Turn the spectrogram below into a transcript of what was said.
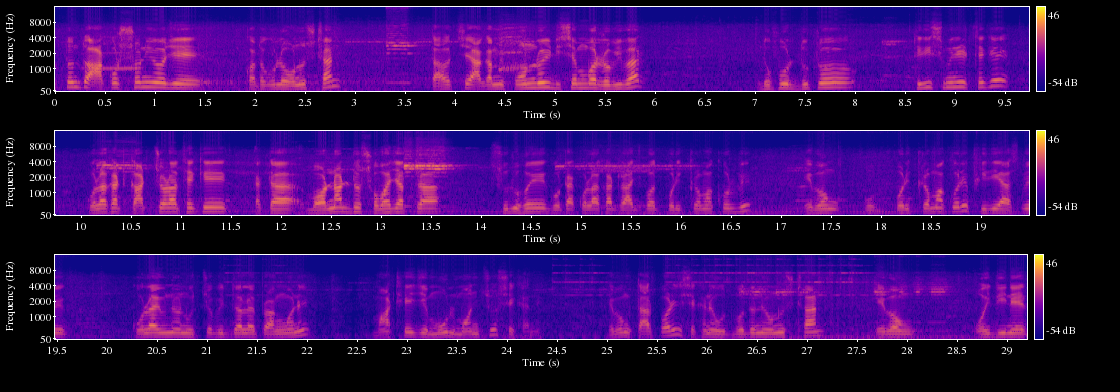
অত্যন্ত আকর্ষণীয় যে কতগুলো অনুষ্ঠান, তা হচ্ছে আগামী পনেরোই ডিসেম্বর রবিবার দুপুর দুটো তিরিশ মিনিট থেকে কোলাঘাট কাঠচড়া থেকে একটা বর্ণাঢ্য শোভাযাত্রা শুরু হয়ে গোটা কোলাঘাট রাজপথ পরিক্রমা করবে এবং পরিক্রমা করে ফিরে আসবে কোলা ইউনিয়ন উচ্চ বিদ্যালয় প্রাঙ্গণে মাঠে যে মূল মঞ্চ সেখানে এবং তারপরে সেখানে উদ্বোধনী অনুষ্ঠান এবং ওই দিনের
